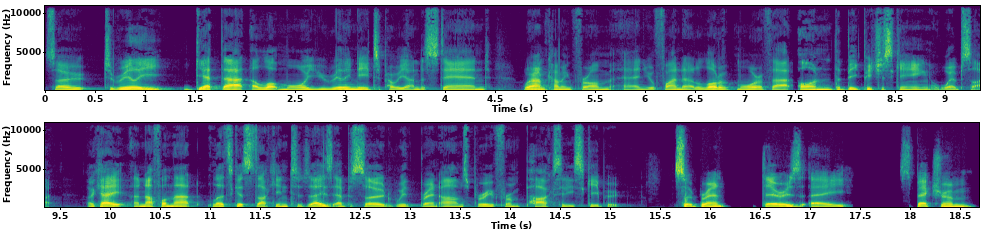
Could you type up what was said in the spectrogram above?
So, to really get that a lot more, you really need to probably understand where I'm coming from, and you'll find out a lot of more of that on the Big Picture Skiing website. Okay, enough on that. Let's get stuck into today's episode with Brent Amsbury from Park City Ski Boot. So, Brent, there is a spectrum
